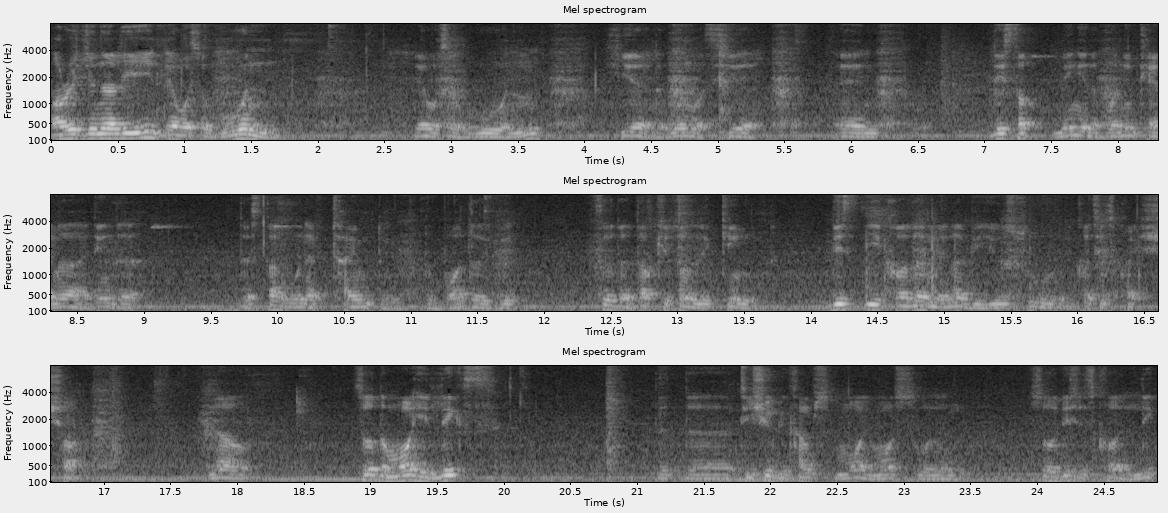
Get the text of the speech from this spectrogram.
originally there was a wound. There was a wound here. The wound was here. And this dog being in the boarding kennel I think the the staff won't have time to, to bother with it. So the dog keeps on licking. This e-collar may not be useful because it's quite short. Now so the more he licks the, the tissue becomes more and more swollen so this is called a lick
